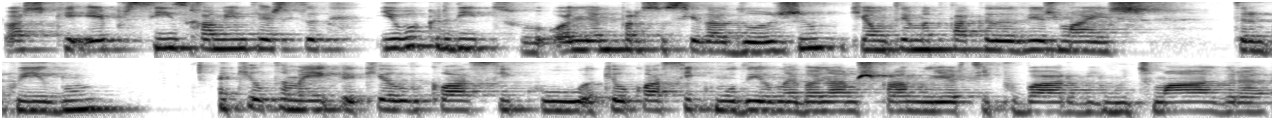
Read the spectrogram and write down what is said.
Eu acho que é preciso realmente esta. Eu acredito, olhando para a sociedade hoje, que é um tema que está cada vez mais tranquilo, aquele também, aquele clássico, aquele clássico modelo né, de olharmos para a mulher tipo Barbie, muito magra,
